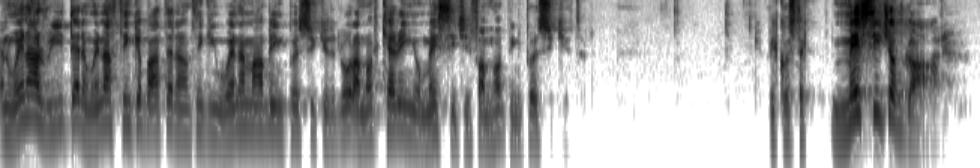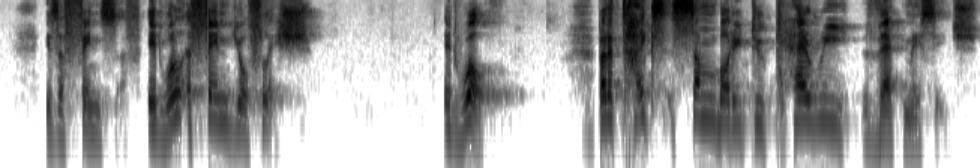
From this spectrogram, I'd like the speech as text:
And when I read that and when I think about that, I'm thinking, when am I being persecuted? Lord, I'm not carrying your message if I'm not being persecuted. Because the message of God is offensive, it will offend your flesh. It will. But it takes somebody to carry that message.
